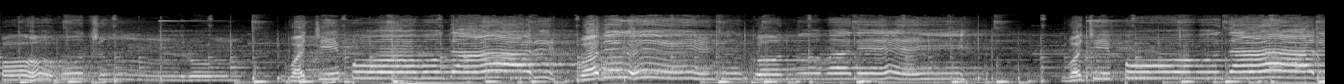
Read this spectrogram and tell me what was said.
पो बु వచ్చి పోవు దారి వదిలించుకొనువలే వచ్చి పోవు దారి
